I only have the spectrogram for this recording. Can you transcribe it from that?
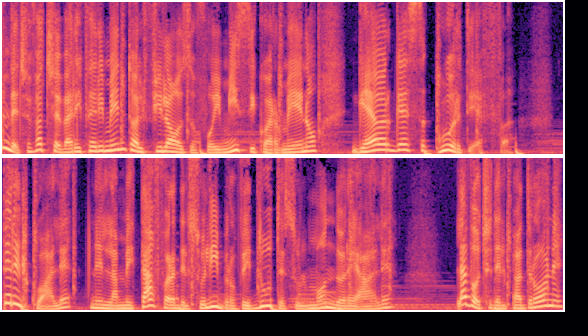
invece faceva riferimento al filosofo e mistico armeno Georges Gurdjieff, per il quale, nella metafora del suo libro Vedute sul mondo reale, la voce del padrone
